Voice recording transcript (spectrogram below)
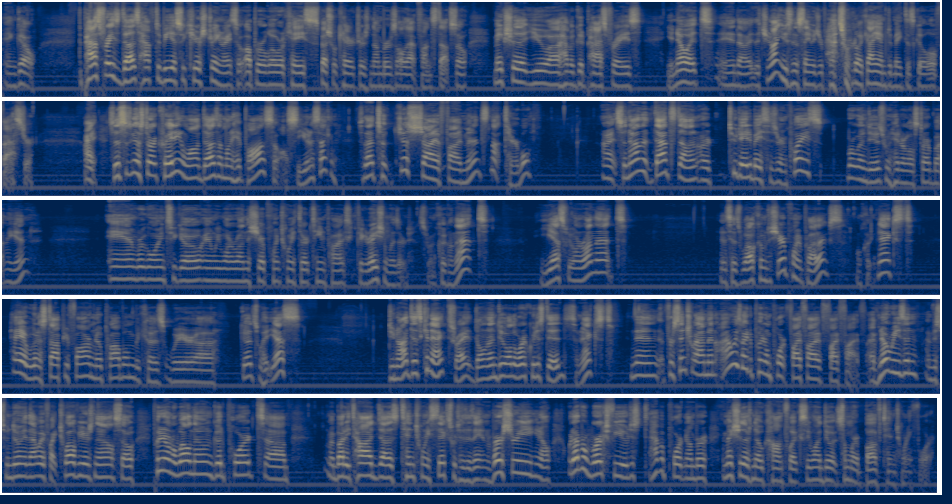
and go. The passphrase does have to be a secure string, right? So upper, lowercase, special characters, numbers, all that fun stuff. So make sure that you uh, have a good passphrase, you know it, and uh, that you're not using the same as your password like I am to make this go a little faster. All right, so this is going to start creating, and while it does, I'm going to hit pause, so I'll see you in a second. So that took just shy of five minutes, not terrible. All right, so now that that's done, our two databases are in place, what we're going to do is we're going to hit our little start button again, and we're going to go and we want to run the SharePoint 2013 products configuration wizard. So we're going to click on that. Yes, we want to run that. It says welcome to SharePoint products. We'll click next. Hey, we're going to stop your farm, no problem, because we're uh, good. So we'll hit yes. Do not disconnect, right? Don't undo all the work we just did. So next. Then for central admin, I always like to put it on port 5555. I have no reason. I've just been doing it that way for like 12 years now. So put it on a well-known, good port. Uh, my buddy Todd does 1026, which is his anniversary. You know, whatever works for you, just have a port number and make sure there's no conflicts. So you want to do it somewhere above 1024.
